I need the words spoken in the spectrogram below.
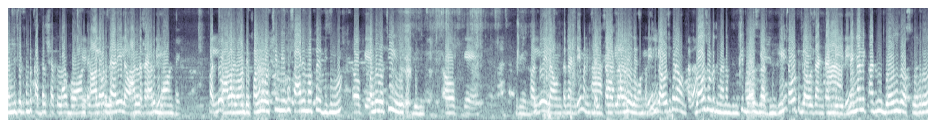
గంజి పెట్టుకుంటే కద్దరు షర్ట్ లాగా బాగుంటాయి. బాగుంటాయి. పళ్ళు చాలా బాగుంటాయి. పళ్ళు వచ్చి మీకు సారీ మొత్తం డిజైన్. ఓకే. పళ్ళు వచ్చి డిజైన్. ఓకే. పళ్ళు ఇలా ఉంటదండి మనకి. బ్లౌజ్ కూడా ఉంటదా? బ్లౌజ్ ఉంటుంది మేడం దీనికి బ్లౌజ్ దీనికి. వితౌట్ బ్లౌజ్ ఇది. బెంగాలీ కాటన్ బ్లౌజ్ వస్తుంది ఎవరు?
